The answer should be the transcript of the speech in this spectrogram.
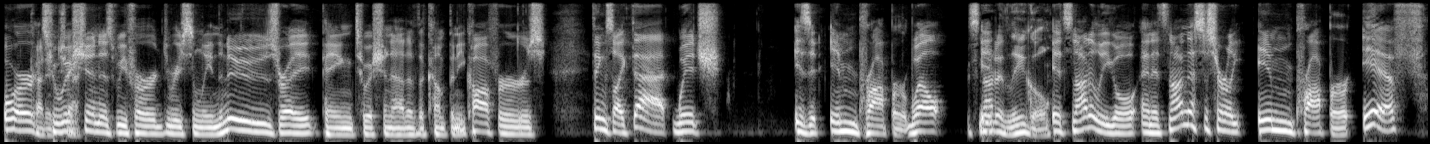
or tuition, as we've heard recently in the news, right? Paying tuition out of the company coffers, things like that. Which is it improper? Well, it's not it- illegal. it's not illegal, and it's not necessarily improper if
